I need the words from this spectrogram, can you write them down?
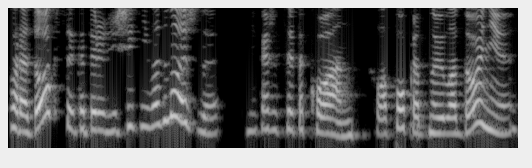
парадокса, который решить невозможно. Мне кажется, это Куан. Хлопок одной ладони.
